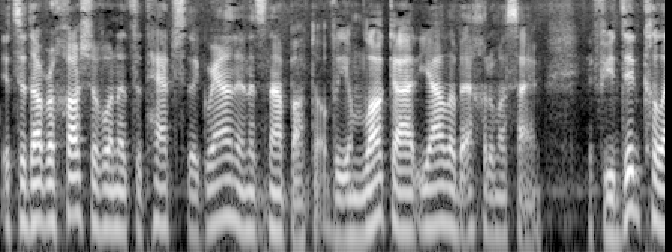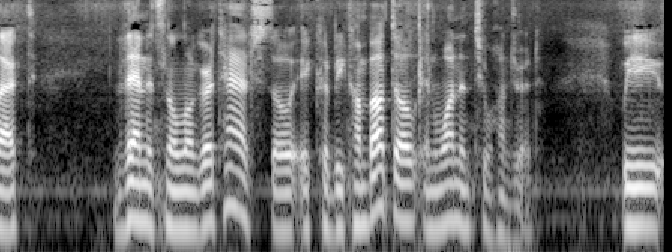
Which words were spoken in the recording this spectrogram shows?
it's a davar chashav when it's attached to the ground and it's not batal. If you did collect, then it's no longer attached, so it could become batal in 1 in 200. We,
